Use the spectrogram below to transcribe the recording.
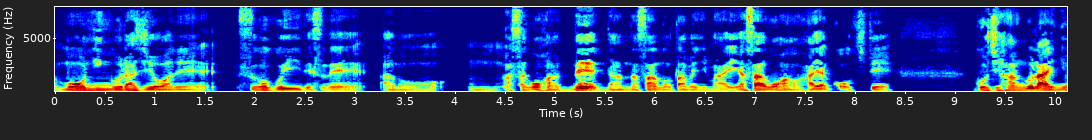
モーニングラジオはね、すごくいいですね。あの、うん、朝ごはんね、旦那さんのために毎朝ごはん早く起きて、5時半ぐらいに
